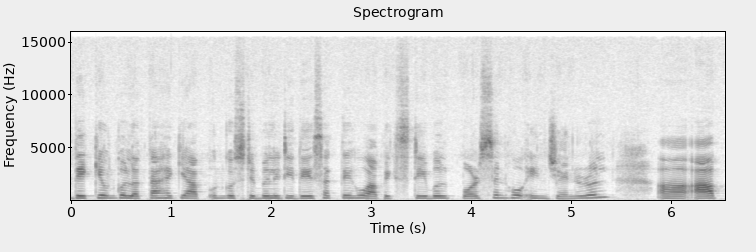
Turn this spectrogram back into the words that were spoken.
देख के उनको लगता है कि आप उनको स्टेबिलिटी दे सकते हो आप एक स्टेबल पर्सन हो इन जनरल आप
